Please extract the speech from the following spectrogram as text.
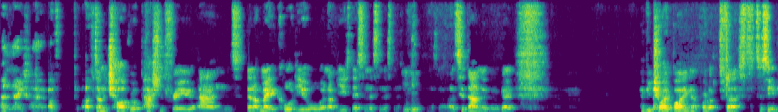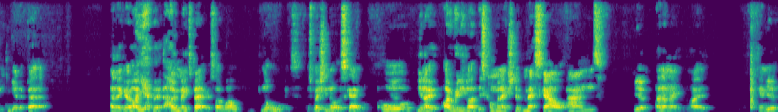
"I don't know, I've I've done a char grilled passion fruit, and then I've made a cordial, and I've used this and this and this." And this. I'd mm-hmm. sit down with them and go, have you tried buying that product first to see if you can get it better? And they go, oh yeah, but homemade's better. It's like, well, not always, especially not at scale. Or, you know, I really like this combination of mezcal and, Yeah. I don't know, like Yeah.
